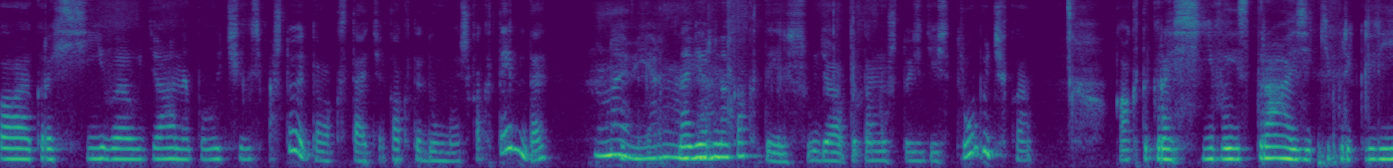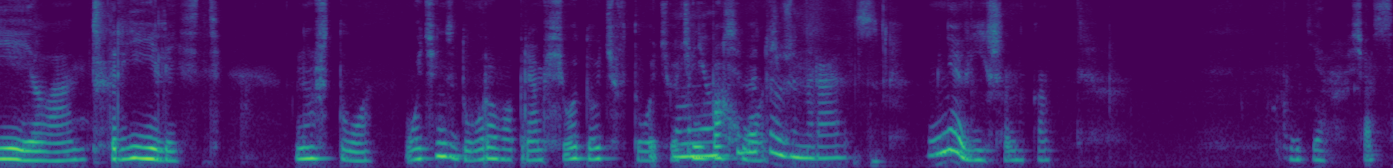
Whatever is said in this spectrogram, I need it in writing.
Такая красивая у Дианы получилась. А что это, кстати, как ты думаешь? Коктейль, да? Наверное. Наверное, коктейль, судя потому что здесь трубочка. Как ты красиво и стразики приклеила. Прелесть. Ну что, очень здорово. Прям все точь в точь. Но Очень мне у тебя похож. тоже нравится. У меня вишенка. Где? Сейчас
